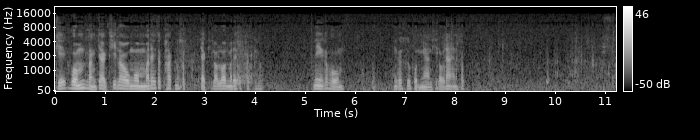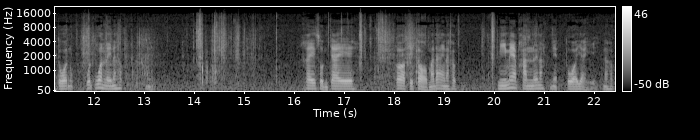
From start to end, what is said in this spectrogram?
เคครับผมหลังจากที่เรางมมาได้สักพักนะครับ จากที่เราล่อนมาได้สักพักนะครับ นี่ครับผม นี่ก็คือผลงานที่เราได้นะครับ ตัวอ้วนๆเลยนะครับ ใครสนใจก็ติดต่อมาได้นะครับ มีแม่พันธุ์ด้วยนะ เนี่ยตัวใหญ่นะครับ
